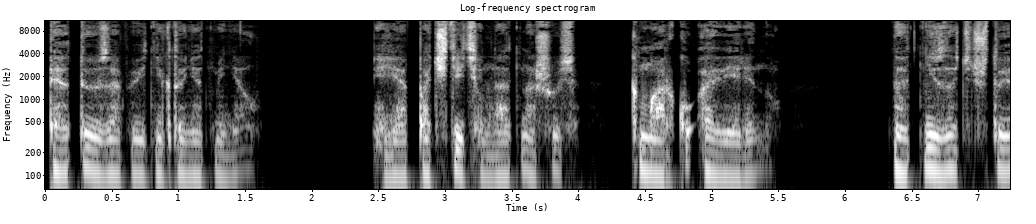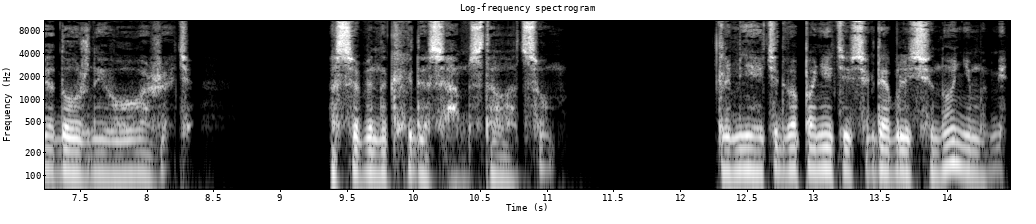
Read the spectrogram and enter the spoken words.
Пятую заповедь никто не отменял. И я почтительно отношусь к Марку Аверину. Но это не значит, что я должен его уважать. Особенно, когда сам стал отцом. Для меня эти два понятия всегда были синонимами.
